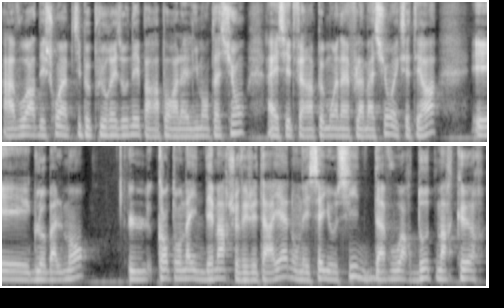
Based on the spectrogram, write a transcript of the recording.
à avoir des choix un petit peu plus raisonnés par rapport à l'alimentation, à essayer de faire un peu moins d'inflammation, etc. Et globalement quand on a une démarche végétarienne, on essaye aussi d'avoir d'autres marqueurs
